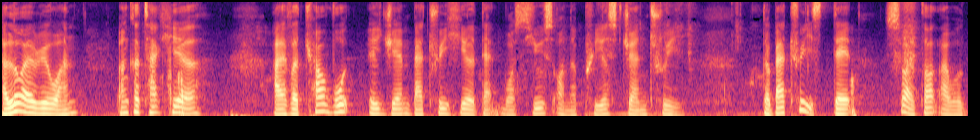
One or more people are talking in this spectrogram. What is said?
Hello everyone, Unker Tech here. I have a 12 volt AGM battery here that was used on the Prius Gen 3. The battery is dead, so I thought I would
